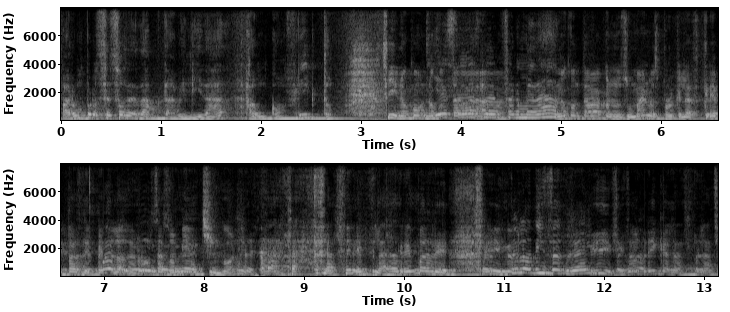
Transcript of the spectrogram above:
para un proceso de adaptabilidad a un conflicto. Sí, no, no Y esa es la enfermedad. No contaba con los humanos, porque las crepas de pétalo Bueno, de sí, rosa son pero- bien chingones. Las, cre- las crepas de. Sí, tú no- lo dices, güey. Sí, sí, son ricas las, las,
